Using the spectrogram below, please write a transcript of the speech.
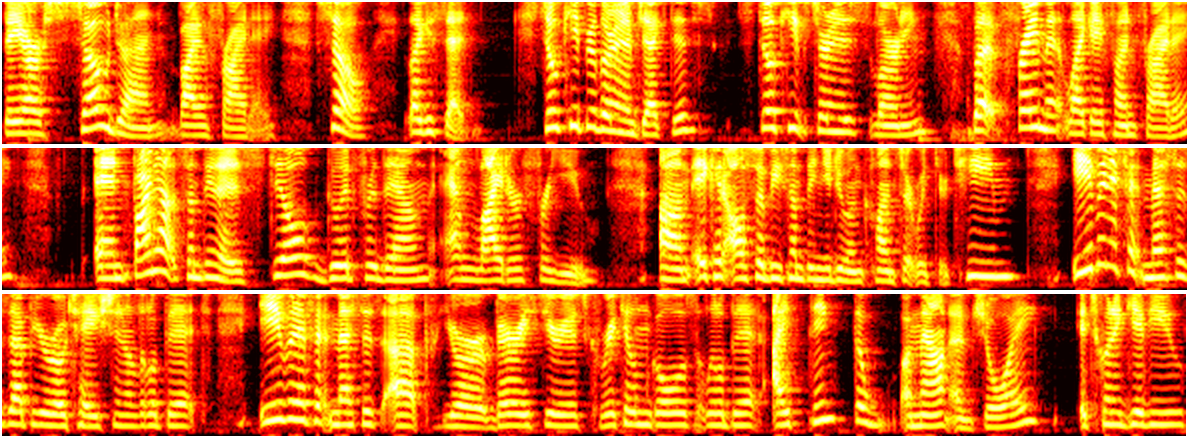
They are so done by a Friday. So, like I said, still keep your learning objectives, still keep Cernus learning, but frame it like a fun Friday and find out something that is still good for them and lighter for you. Um, it can also be something you do in concert with your team. Even if it messes up your rotation a little bit, even if it messes up your very serious curriculum goals a little bit, I think the amount of joy it's going to give you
